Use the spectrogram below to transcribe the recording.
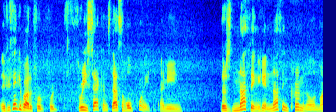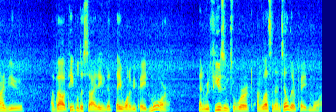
And if you think about it for, for three seconds, that's the whole point. I mean, there's nothing, again, nothing criminal in my view about people deciding that they want to be paid more and refusing to work unless and until they're paid more.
